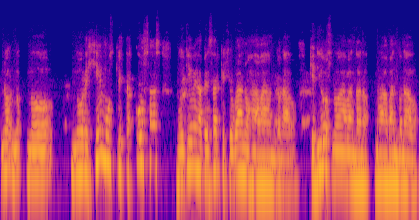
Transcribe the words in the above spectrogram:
no, no, no, no dejemos que estas cosas nos lleven a pensar que Jehová nos ha abandonado, que Dios nos ha abandonado. Nos ha abandonado.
